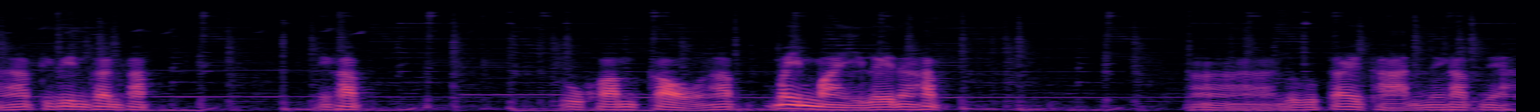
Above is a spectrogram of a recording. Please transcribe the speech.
นะครับพี่บินเพื่อนครับนี่ครับ ดูความเก่านะครับไม่ใหม่เลยนะครับ ดูใต้ฐานนะครับเนี่ย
